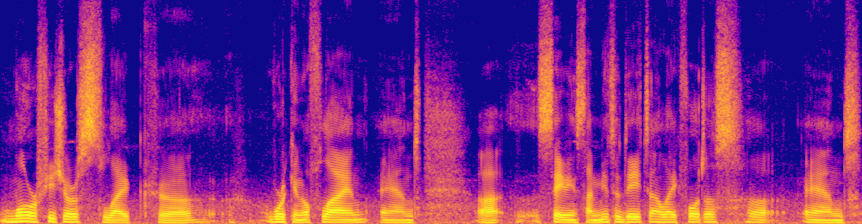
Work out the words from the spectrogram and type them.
more features like uh, working offline and uh, saving some metadata like photos uh, and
